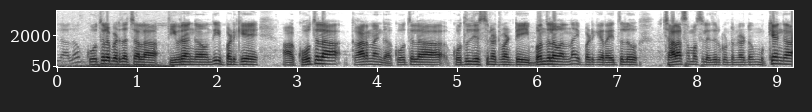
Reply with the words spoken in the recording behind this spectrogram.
జిల్లాలో కోతుల బెడద చాలా తీవ్రంగా ఉంది. ఇప్పటికే ఆ కోతుల కారణంగా కోతుల కోతులు చేస్తున్నటువంటి ఇబ్బందుల వలన ఇప్పటికే రైతులు చాలా సమస్యలు ఎదుర్కొంటున్నట్టు. ముఖ్యంగా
